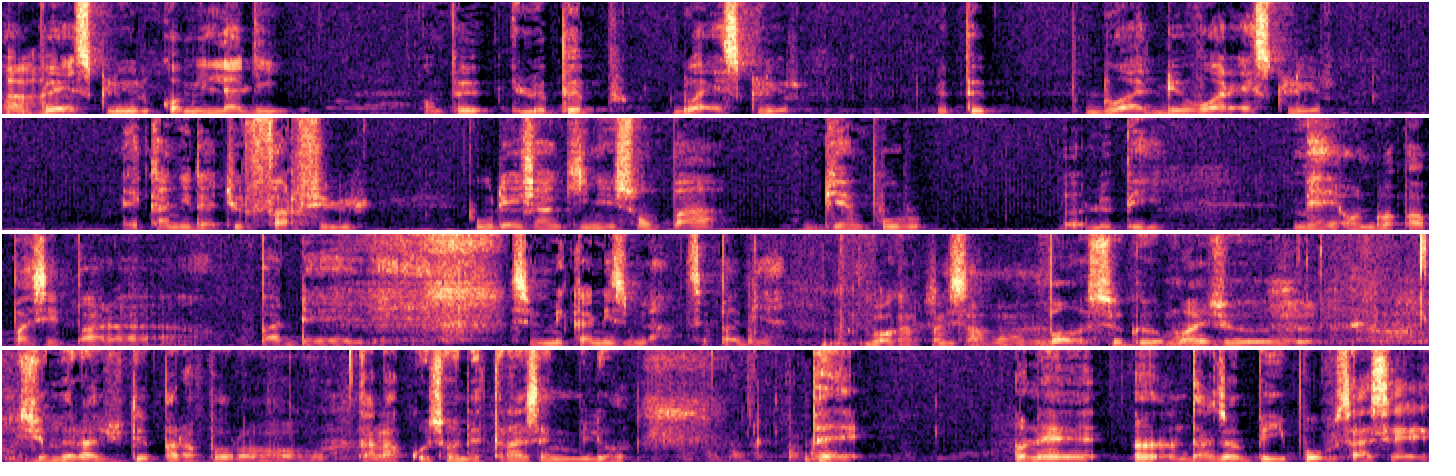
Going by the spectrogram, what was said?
on peut exclure, comme il l'a dit, on peut, le peuple doit exclure, le peuple doit devoir exclure les candidatures farfelues ou des gens qui ne sont pas bien pour euh, le pays. Mais on ne doit pas passer par, euh, par des, ce mécanisme-là. C'est pas bien. Bon, ce que moi je, je me rajouter par rapport à la caution des 35 millions, ben, on est un, dans un pays pauvre, ça c'est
